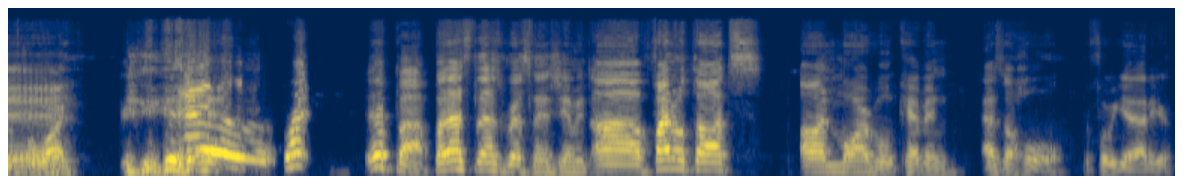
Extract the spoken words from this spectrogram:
Two for one. what? But that's that's wrestling, Jimmy. Uh, final thoughts on Marvel, Kevin, as a whole, before we get out of here.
